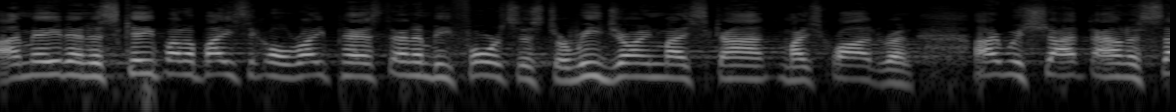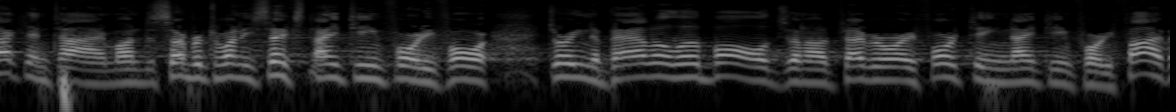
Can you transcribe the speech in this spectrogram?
I made an escape on a bicycle right past enemy forces to rejoin my, my squadron. I was shot down a second time on December 26, 1944, during the Battle of the Bulge, and on February 14, 1945,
